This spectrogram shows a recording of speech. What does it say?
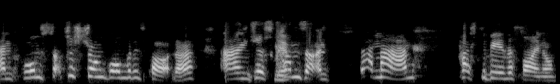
and forms such a strong bond with his partner and just Yep. comes out. And that man has to be in the final.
